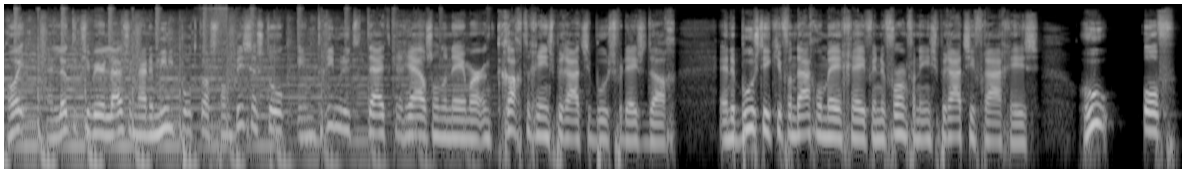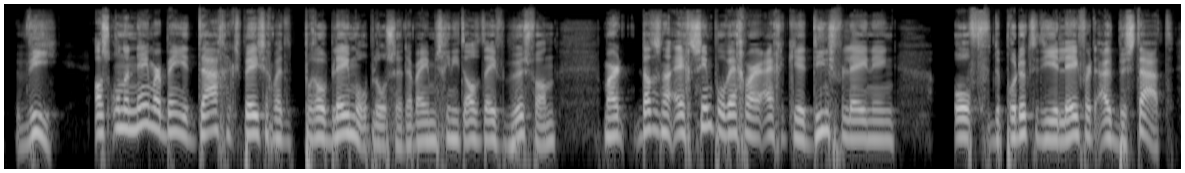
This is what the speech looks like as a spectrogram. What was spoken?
Hoi en leuk dat je weer luistert naar de mini-podcast van Business Talk. In drie minuten tijd krijg jij als ondernemer een krachtige inspiratieboost voor deze dag. En de boost die ik je vandaag wil meegeven in de vorm van een inspiratievraag is: hoe of wie? Als ondernemer ben je dagelijks bezig met het problemen oplossen. Daar ben je misschien niet altijd even bewust van. Maar dat is nou echt simpelweg waar eigenlijk je dienstverlening of de producten die je levert uit bestaat.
